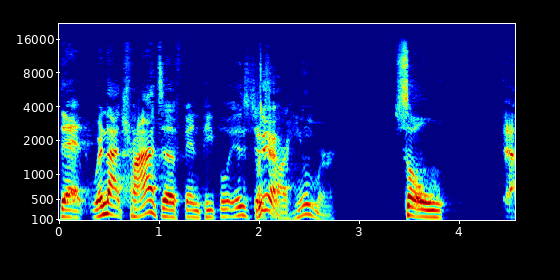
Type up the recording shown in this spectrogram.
That we're not trying to offend people; it's just Yeah. our humor. So uh,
